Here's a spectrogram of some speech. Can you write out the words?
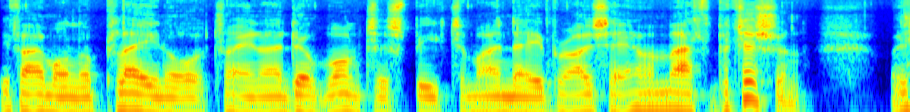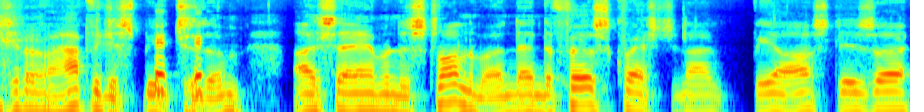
If I'm on a plane or a train, I don't want to speak to my neighbour. I say I'm a mathematician. Whereas if I'm happy to speak to them, I say I'm an astronomer. And then the first question I'd be asked is, uh,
